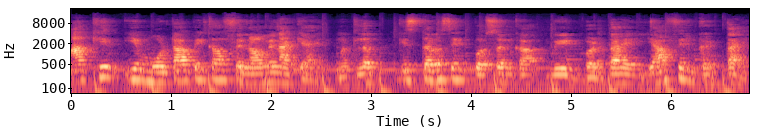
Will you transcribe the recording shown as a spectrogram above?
आखिर ये मोटापे का फिनोमेना क्या है? मतलब किस तरह से एक पर्सन का वेट बढ़ता है या फिर घटता है?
